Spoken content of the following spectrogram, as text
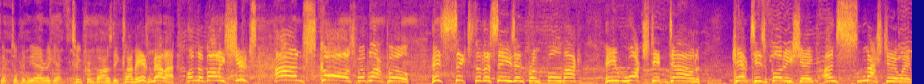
Flicked up in the air again. Two from Barnsley. Clem. Here's Mellor on the volley, shoots and scores for Blackpool. His sixth of the season from fullback. He watched it down, kept his body shape and smashed it away.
